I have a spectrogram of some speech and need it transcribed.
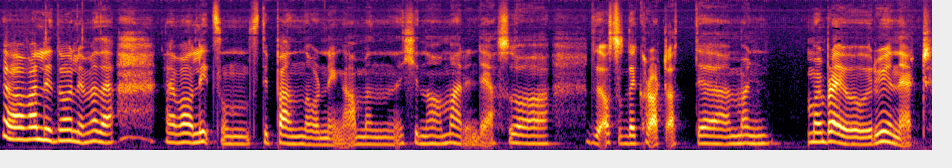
Det var veldig dårlig med det. Det var litt sånn stipendordninger, men ikke noe mer enn det. Så det, altså det er klart at eh, man, man ble jo ruinert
